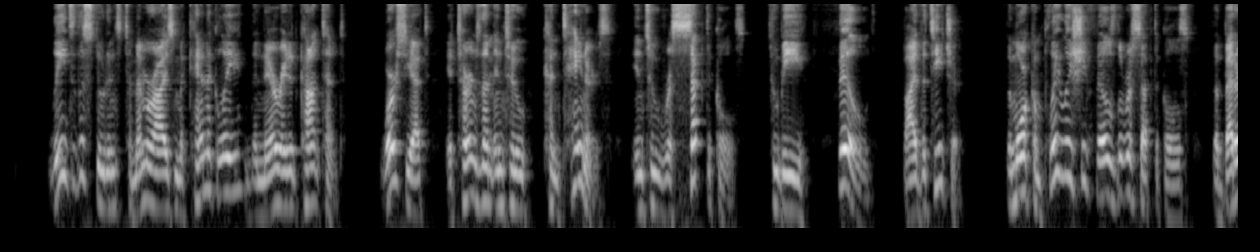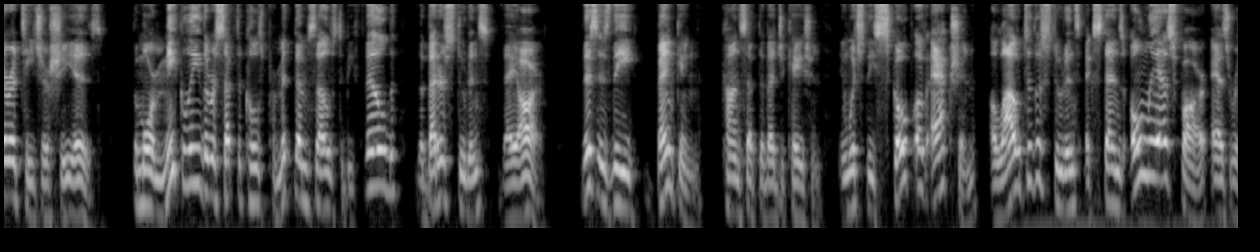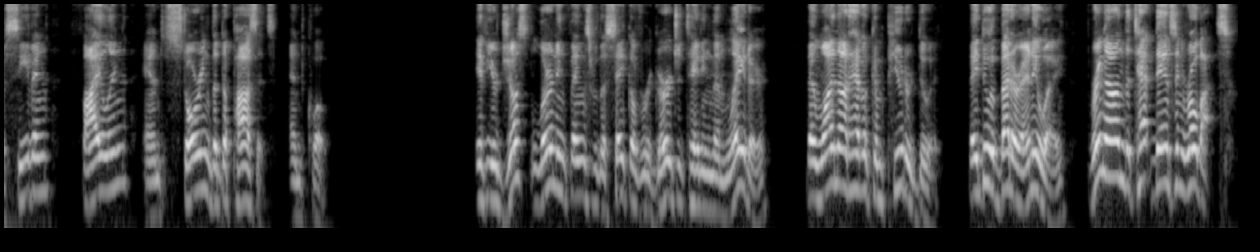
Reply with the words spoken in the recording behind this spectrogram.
leads the students to memorize mechanically the narrated content. Worse yet, it turns them into containers, into receptacles to be filled by the teacher. The more completely she fills the receptacles, the better a teacher she is. The more meekly the receptacles permit themselves to be filled, the better students they are. This is the banking concept of education, in which the scope of action allowed to the students extends only as far as receiving, filing, and storing the deposits. End quote. If you're just learning things for the sake of regurgitating them later, then why not have a computer do it? They do it better anyway. Bring on the tap dancing robots.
